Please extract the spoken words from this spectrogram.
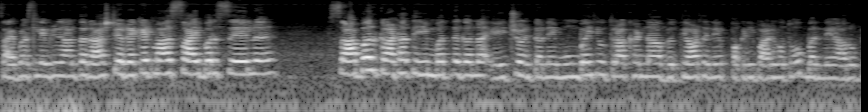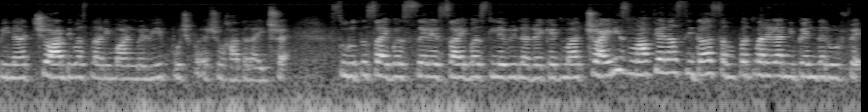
સાયબર સ્લેવરીના આંતરરાષ્ટ્રીય રેકેટમાં સાયબર સેલ સાબરકાંઠાથી હિંમતનગરના એજન્ટ અને મુંબઈથી ઉત્તરાખંડના વિદ્યાર્થીને પકડી પાડ્યો હતો. બંને આરોપીના ચાર દિવસના રિમાન્ડ મેળવી પૂછપરછ હાથ ધરાઈ છે. સુરત સાયબર સેલે સાયબર સ્લેવરીના રેકેટમાં ચાઇનીઝ માફિયાના સીધા સંપર્કમાં રહેલા નિપેન્દર ઉર્ફે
